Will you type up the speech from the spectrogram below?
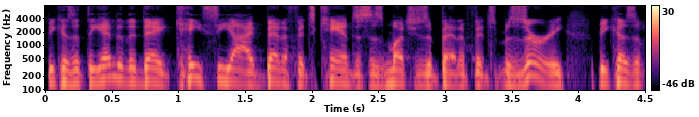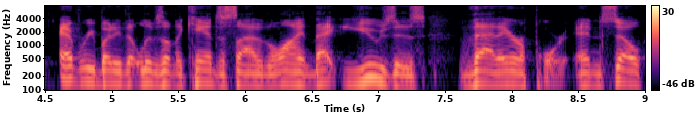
because at the end of the day, KCI benefits Kansas as much as it benefits Missouri because of everybody that lives on the Kansas side of the line that uses that airport. And so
